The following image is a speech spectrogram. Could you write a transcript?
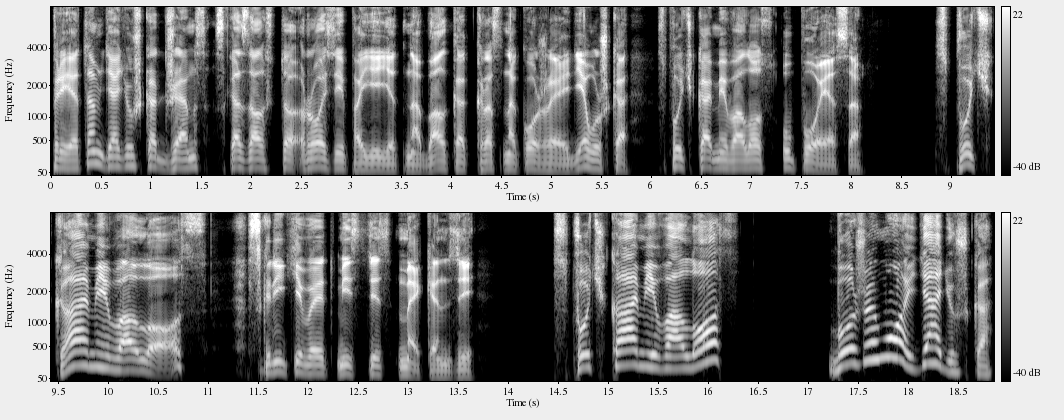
При этом дядюшка Джемс сказал, что Рози поедет на бал, как краснокожая девушка с пучками волос у пояса. «С пучками волос!» — скрикивает миссис Маккензи. «С пучками волос? Боже мой, дядюшка!»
